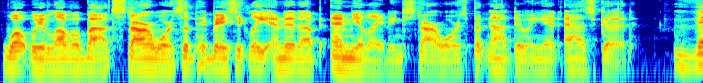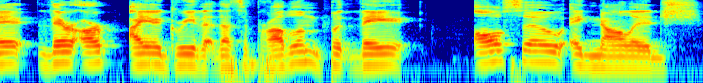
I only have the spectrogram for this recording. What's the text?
what we love about Star Wars that they basically ended up emulating Star Wars, but not doing it as good. there there are I agree that that's a problem, but they also acknowledge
